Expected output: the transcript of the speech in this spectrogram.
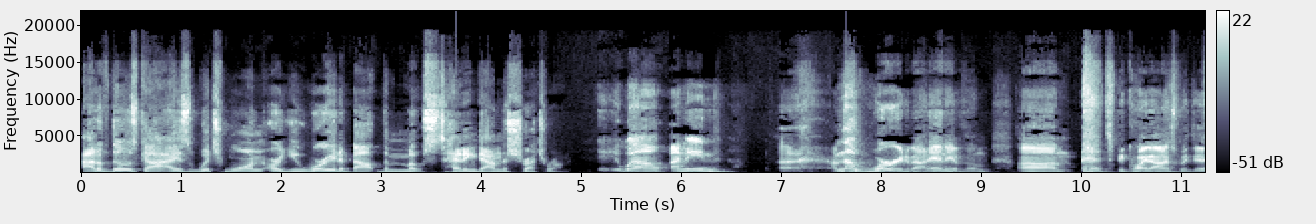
Out of those guys, which one are you worried about the most heading down the stretch run? Well, I mean, uh, I'm not worried about any of them. Um, to be quite honest with you,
